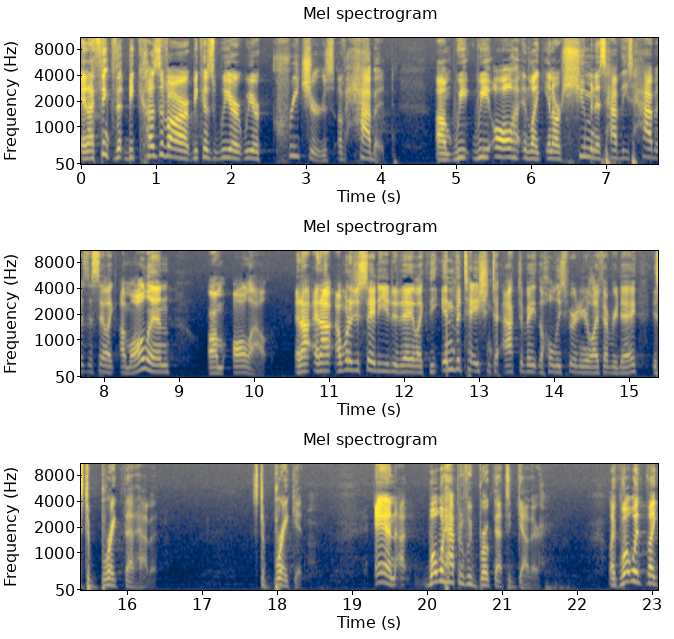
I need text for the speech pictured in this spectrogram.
And I think that because of our, because we are, we are creatures of habit, um, we, we all, like in our humanness, have these habits that say, like, I'm all in or I'm all out. And I, and I, I want to just say to you today, like, the invitation to activate the Holy Spirit in your life every day is to break that habit. It's to break it. And uh, what would happen if we broke that together? Like, what would, like,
